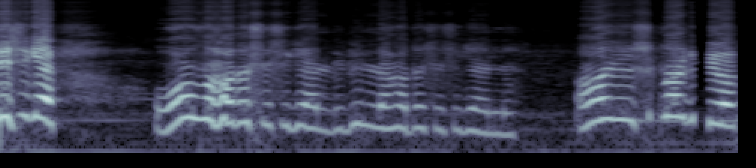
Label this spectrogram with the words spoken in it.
Sesi gel. Vallahi da sesi geldi. Billahi da sesi geldi. Abi ışıklar gidiyor.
